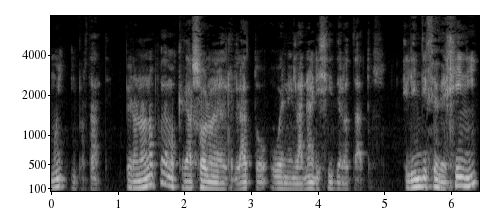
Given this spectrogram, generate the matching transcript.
muy importantes. Pero no nos podemos quedar solo en el relato o en el análisis de los datos. El índice de Gini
